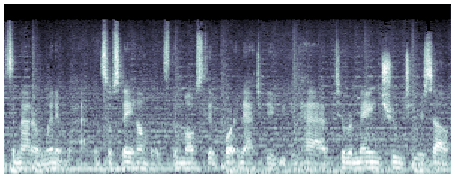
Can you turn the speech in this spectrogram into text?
it's a matter of when it will happen. So stay humble. It's the most important attribute you can have to remain true to yourself.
